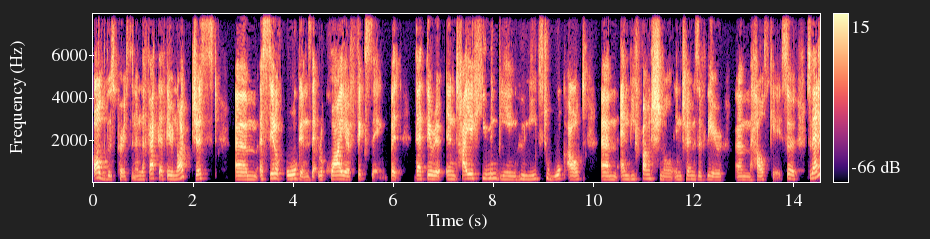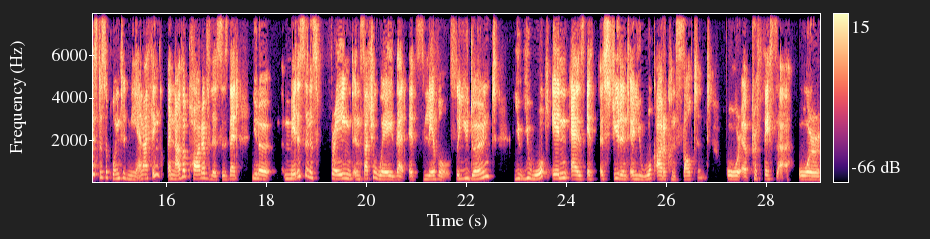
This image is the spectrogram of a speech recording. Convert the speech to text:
of this person and the fact that they're not just um, a set of organs that require fixing but that they're an entire human being who needs to walk out um, and be functional in terms of their um, healthcare. So, so that has disappointed me. And I think another part of this is that you know medicine is framed in such a way that it's level. So you don't, you, you walk in as a, student and you walk out a consultant or a professor or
